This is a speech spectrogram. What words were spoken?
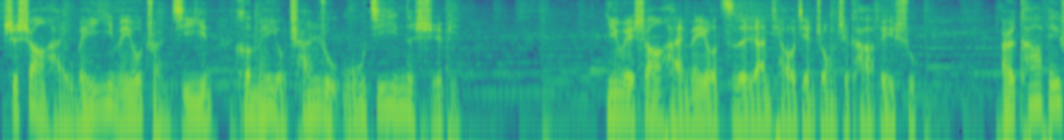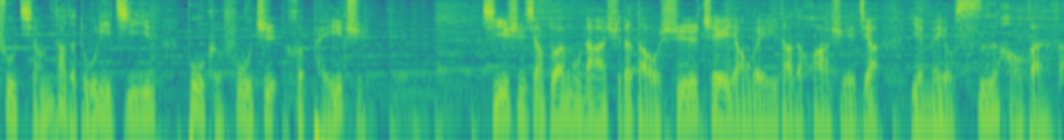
是上海唯一没有转基因和没有掺入无基因的食品。因为上海没有自然条件种植咖啡树，而咖啡树强大的独立基因不可复制和培植。即使像端木拿雪的导师这样伟大的化学家，也没有丝毫办法。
